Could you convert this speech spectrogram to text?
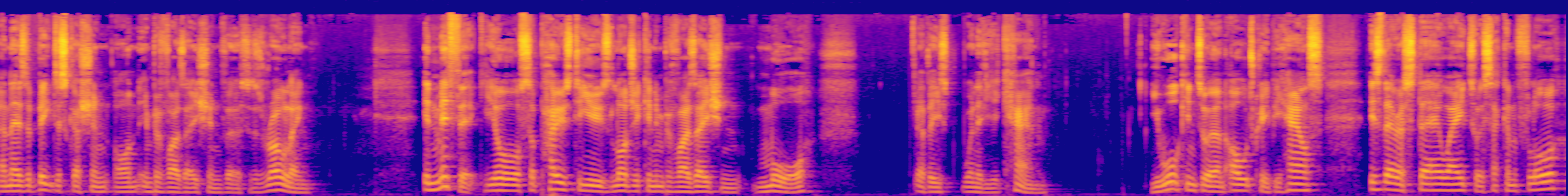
and there's a big discussion on improvisation versus rolling. In Mythic, you're supposed to use logic and improvisation more, at least whenever you can. You walk into an old creepy house. Is there a stairway to a second floor?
